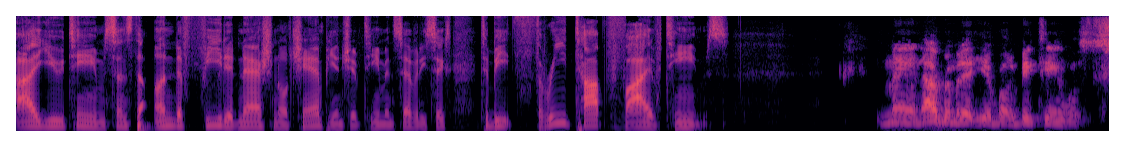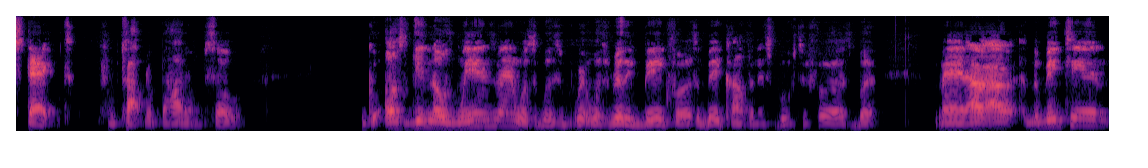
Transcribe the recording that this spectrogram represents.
IU team since the undefeated national championship team in 76 to beat three top five teams. Man, I remember that year, bro. The Big Ten was stacked from top to bottom. So us getting those wins, man, was was was really big for us. A big confidence booster for us. But man, our, our the Big Ten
